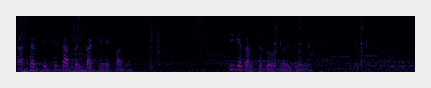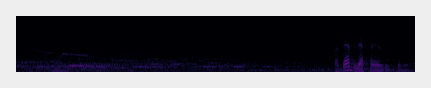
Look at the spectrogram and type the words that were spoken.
А сертифікат так і не падає. Скільки там ще до одної золота? Де бляха я зупинився?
